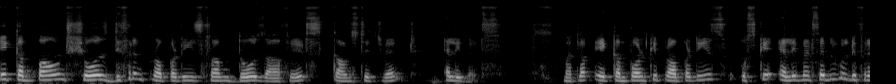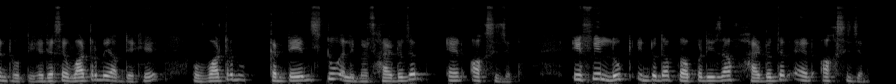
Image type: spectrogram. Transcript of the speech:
एक compound shows different properties from those of its constituent elements मतलब एक कंपाउंड की प्रॉपर्टीज़ उसके एलिमेंट से बिल्कुल डिफरेंट होती है। जैसे वाटर में आप देखें water contains two elements hydrogen and oxygen if you look into the properties of hydrogen and oxygen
